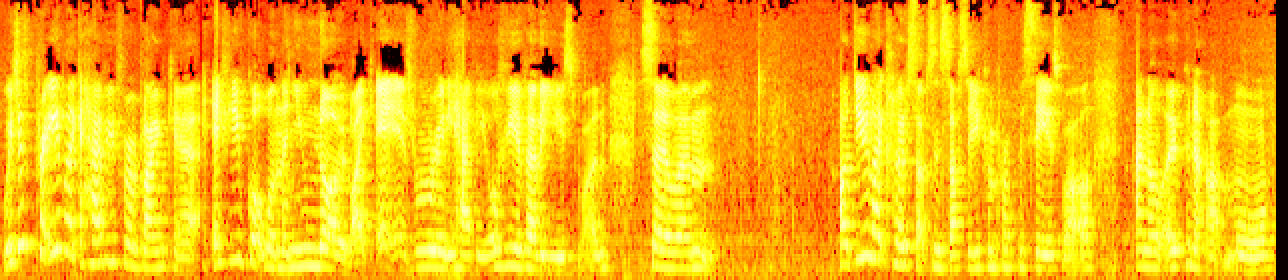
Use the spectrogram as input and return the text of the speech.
which is pretty like heavy for a blanket. If you've got one then you know like it is really heavy or if you've ever used one. So um I'll do like close-ups and stuff so you can proper see as well and I'll open it up more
